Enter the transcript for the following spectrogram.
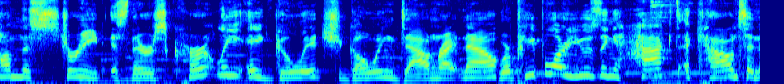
on the street is there's currently a glitch going down right now where people are using hacked accounts and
